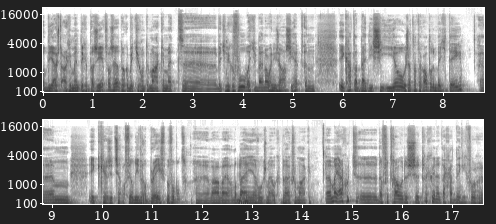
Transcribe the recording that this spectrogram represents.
op de juiste argumenten gebaseerd was. Het had ook een beetje gewoon te maken met uh, een beetje een gevoel wat je bij een organisatie hebt. En ik had dat bij die CEO, zat dat toch altijd een beetje tegen. Um, ik zit zelf veel liever op Brave bijvoorbeeld, uh, waar wij allebei mm -hmm. volgens mij ook gebruik van maken. Uh, maar ja, goed, dat vertrouwen dus terugwinnen, dat gaat denk ik voor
